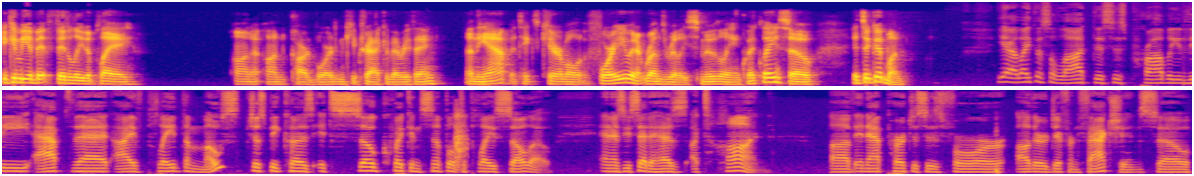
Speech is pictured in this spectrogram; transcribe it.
It can be a bit fiddly to play on a, on cardboard and keep track of everything. And the app, it takes care of all of it for you, and it runs really smoothly and quickly. So it's a good one. Yeah, I like this a lot. This is probably the app that I've played the most just because it's so quick and simple to play solo. And as you said, it has a ton of in app purchases for other different factions. So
